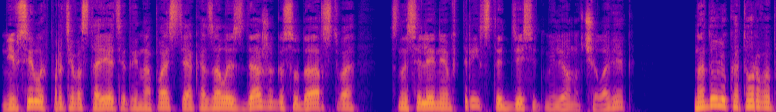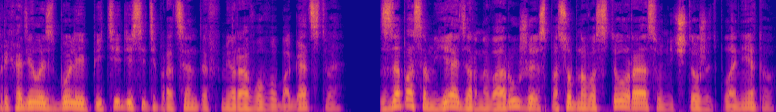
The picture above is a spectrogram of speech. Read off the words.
Не в силах противостоять этой напасти оказалось даже государство с населением в 310 миллионов человек, на долю которого приходилось более 50% мирового богатства, с запасом ядерного оружия, способного сто раз уничтожить планету,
